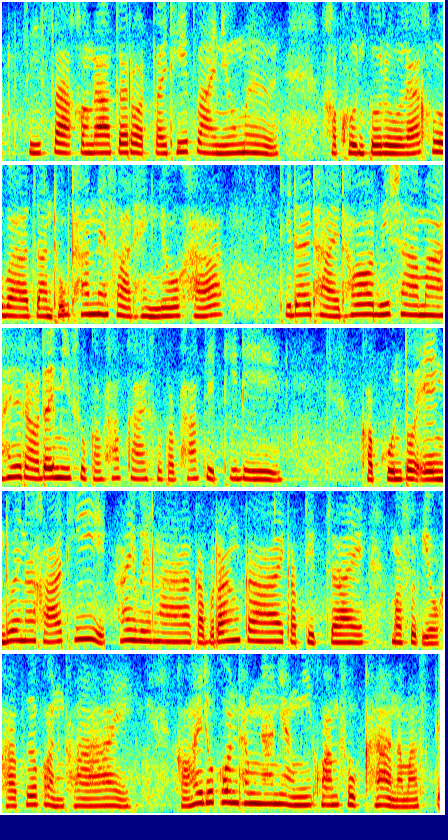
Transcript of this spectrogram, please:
ด ศีรษะของเราจะรดไปที่ปลายนิ้วมือ ขอบคุณกูรูและครูบาอาจารย์ทุกท่านในศาสตร์แห่งโยคะที่ได้ถ่ายทอดวิชามาให้เราได้มีสุขภาพกายสุขภาพจิตที่ดี ขอบคุณตัวเองด้วยนะคะที่ให้เวลากับร่างกายกับจิตใจมาฝึกโยคะเพื่อผ่อนคลาย ขอให้ทุกคนทำงานอย่างมีความสุขค่ะนามาสเต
